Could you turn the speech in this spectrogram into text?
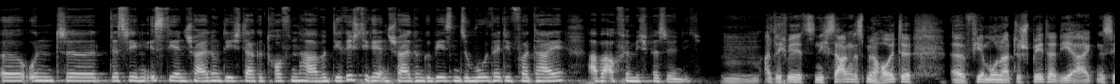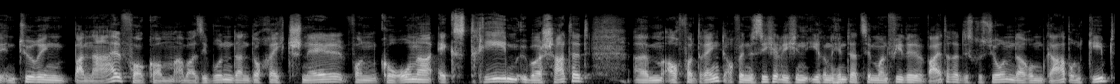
äh, und äh, deswegen ist die Entscheidung, die ich da getroffen habe, die richtige Entscheidung gewesen, sowohl für die Partei, aber auch für mich persönlich. Mhm. Also ich will jetzt nicht sagen, dass mir heute äh, vier Monate später die Ereignisse in Thüringen banal vorkommen, aber sie wurden dann doch recht schnell von Corona extrem überschattet, ähm, auch verdrängt, auch wenn es sicherlich in Ihren Hinterzimmern viele weitere Diskussionen darum gab und gibt.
